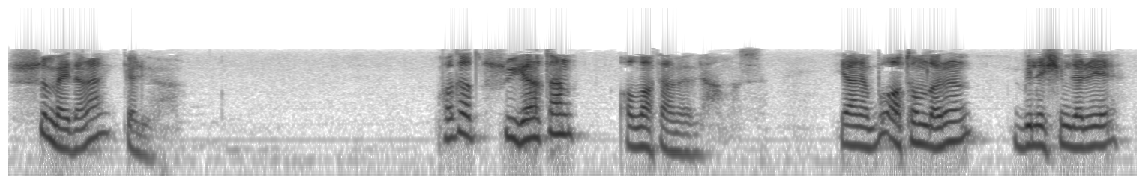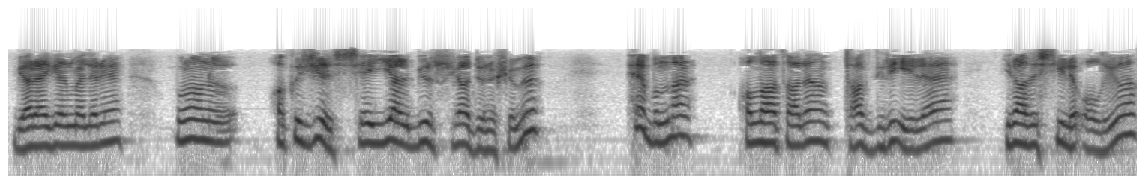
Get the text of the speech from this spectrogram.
su meydana geliyor. Fakat suyu yaratan Allah Teala Mevlamız. Yani bu atomların birleşimleri, bir araya gelmeleri, bunun akıcı, seyyal bir suya dönüşümü hep bunlar allah Teala'nın takdiri ile, iradesiyle oluyor.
